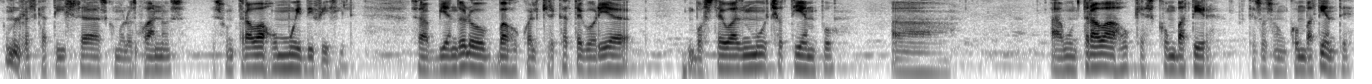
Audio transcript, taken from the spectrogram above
como los rescatistas, como los juanos. Es un trabajo muy difícil. O sea, viéndolo bajo cualquier categoría, vos te vas mucho tiempo a, a un trabajo que es combatir, porque eso son combatiente,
